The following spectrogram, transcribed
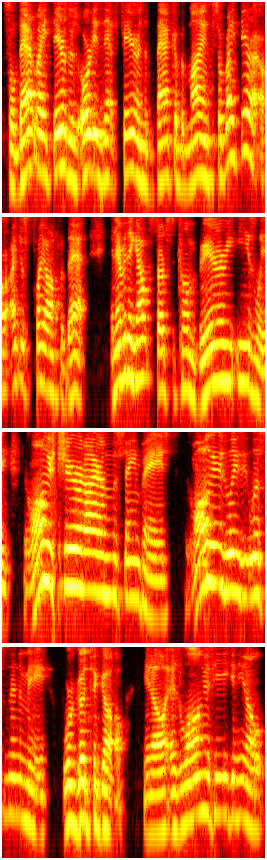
So that right there, there's already that fear in the back of the mind. So right there, I, I just play off of that, and everything else starts to come very easily. As long as Shera and I are on the same page, as long as he's listening to me, we're good to go. You know, as long as he can, you know,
